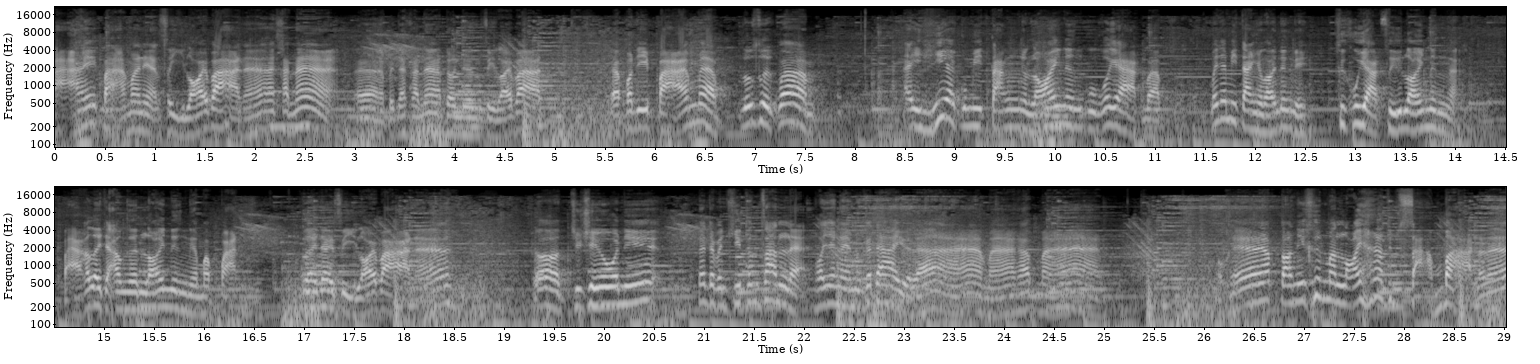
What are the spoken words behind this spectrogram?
ป๋าให้ป๋ามาเนี่ย 400 บาทนะคันหน้าเออเป็นคันหน้าตัวหนึ่ง400 บาท แต่พอดีป๋าแบบรู้สึกว่า ไอ้เฮียกูมีตังค์อยู่ร้อยหนึ่งกูก็อยากแบบ ไม่ได้มีตังค์อยู่ร้อยหนึ่งดิคือกูอยากซื้อร้อยหนึ่งอะป๋าก็เลยจะเอาเงินร้อยหนึ่งเนี่ยมาปั่นเพื่อให้ได้ 400 บาทนะ ก็ชิวๆวันนี้ก็จะเป็นคลิปสั้นๆ แหละ เพราะยังไงมันก็ได้อยู่แล้วอ่ามาครับมา โอเคครับตอนนี้ขึ้นมา 153 บาทแล้วนะ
